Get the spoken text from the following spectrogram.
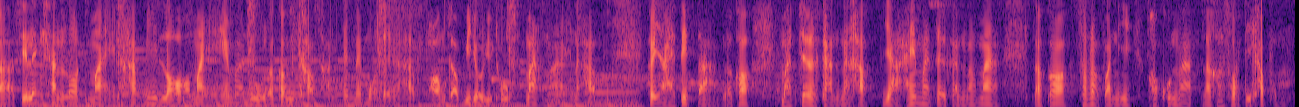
อ่า selection รถใหม่นะครับมีล้อใหม่ให้มาดู แล้วก็มีข่าวสารเต็มไปหมดเลยนะครับพร้อมกับวิดีโอ YouTube มากมายนะครับก็อยากให้ติดตามแล้วก็มาเจอกันนะครับอยากให้มาเจอกันมากๆ แล้วก็สำหรับวันนี้ขอบคุณมากแล้วก็สวัสดีครับผม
